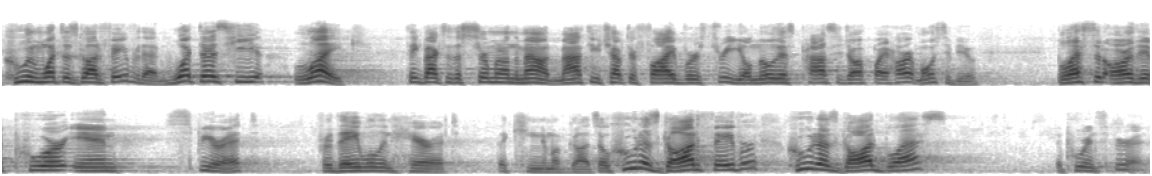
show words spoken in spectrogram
who and what does God favor then? What does he like? Think back to the Sermon on the Mount, Matthew chapter 5, verse 3. You'll know this passage off by heart, most of you. Blessed are the poor in spirit, for they will inherit the kingdom of God. So, who does God favor? Who does God bless? The poor in spirit.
